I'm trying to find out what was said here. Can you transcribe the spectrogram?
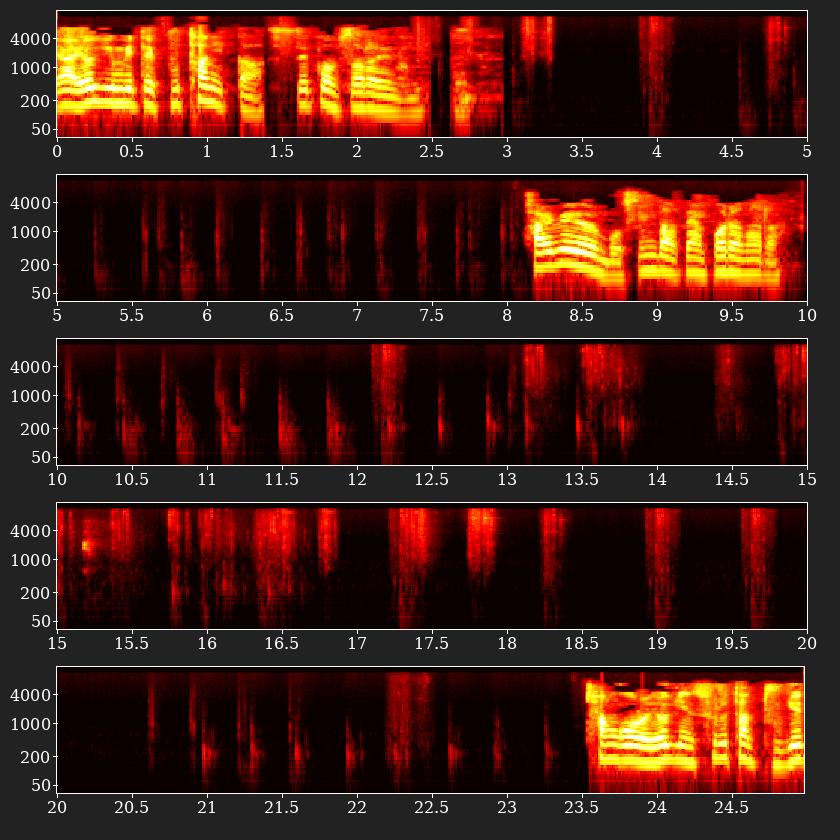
야, 여기 밑에 구탄 있다. 쓸 거면 써라, 여기. 팔배율 못 쓴다. 그냥 버려놔라. 참고로 여긴 수류탄 두 개,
